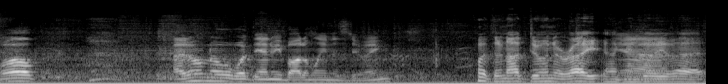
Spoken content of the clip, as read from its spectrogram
Well, I don't know what the enemy bottom lane is doing. But they're not doing it right, I can tell you that.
